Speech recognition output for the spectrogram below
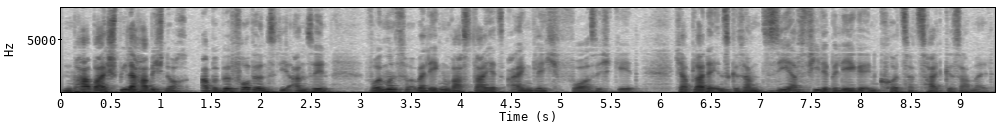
Ein paar Beispiele habe ich noch, aber bevor wir uns die ansehen, wollen wir uns mal überlegen, was da jetzt eigentlich vor sich geht. Ich habe leider insgesamt sehr viele Belege in kurzer Zeit gesammelt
